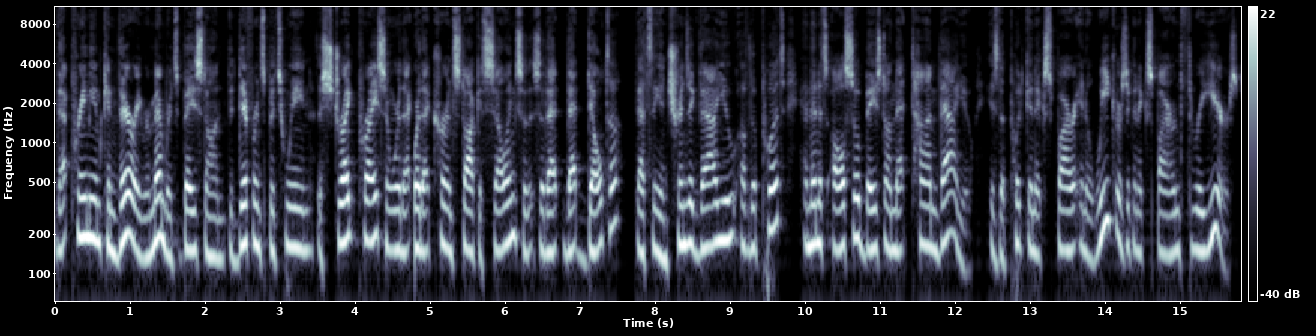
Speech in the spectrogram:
That premium can vary. Remember, it's based on the difference between the strike price and where that, where that current stock is selling. So that, so that, that delta, that's the intrinsic value of the put. And then it's also based on that time value. Is the put going to expire in a week or is it going to expire in three years?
